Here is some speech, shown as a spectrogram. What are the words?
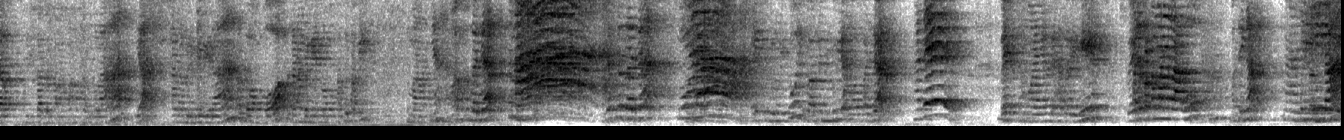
tidak bisa bersama-sama satu kelas ya. Karena bergiliran berkelompok sekarang bagian kelompok satu tapi semangatnya semangat untuk belajar. Semangat! Ya siap belajar? Siap! Baik sebelum itu dikelasin dulu ya kalau Fajar. Baik, semuanya sehat hari ini. Pada pertemuan yang lalu, masih ingat? Masih. Ingat?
